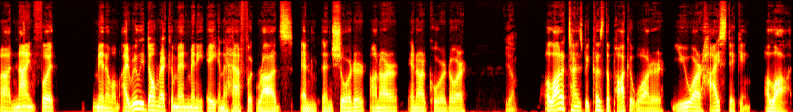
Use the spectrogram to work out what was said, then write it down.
uh, nine foot minimum. I really don't recommend many eight and a half foot rods and and shorter on our in our corridor. Yeah. A lot of times because the pocket water, you are high sticking a lot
